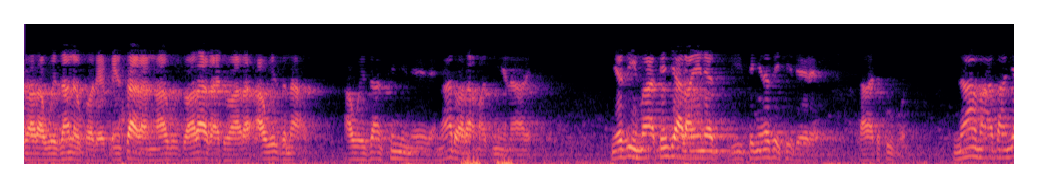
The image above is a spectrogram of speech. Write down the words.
သွားတာဝေဇန်းလို့ခေါ်တယ်ပင်စက၅ခုသွားရကဒွါရအာဝိဇ္ဇနာအဝိဇ္ဇဆင်းရဲနေတဲ့ငါးတော်ရမှာဆင်းရဲလာတဲ့မျက်စိမှာအသင်ကြလာရင်လည်းဒီဆင်းရဲတဲ့စိတ်ဖြစ်တယ်တဲ့ဒါကတစ်ခုပေါ့နားမှာအတန်ကြ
